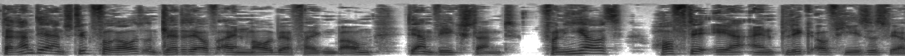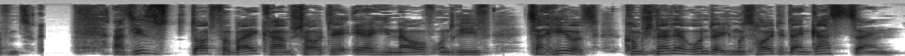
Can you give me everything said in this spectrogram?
Da rannte er ein Stück voraus und kletterte auf einen Maulbeerfeigenbaum, der am Weg stand. Von hier aus hoffte er, einen Blick auf Jesus werfen zu können. Als Jesus dort vorbeikam, schaute er hinauf und rief, Zachäus, komm schnell herunter, ich muss heute dein Gast sein.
